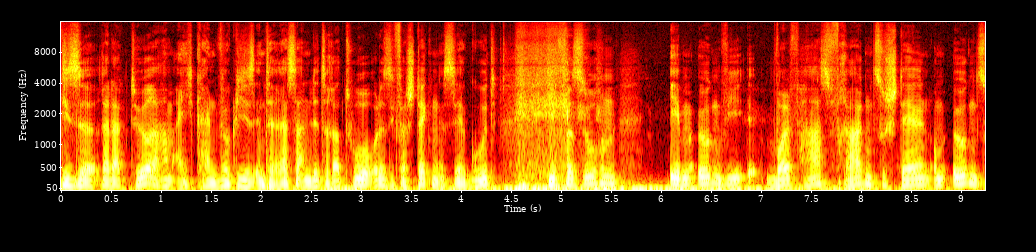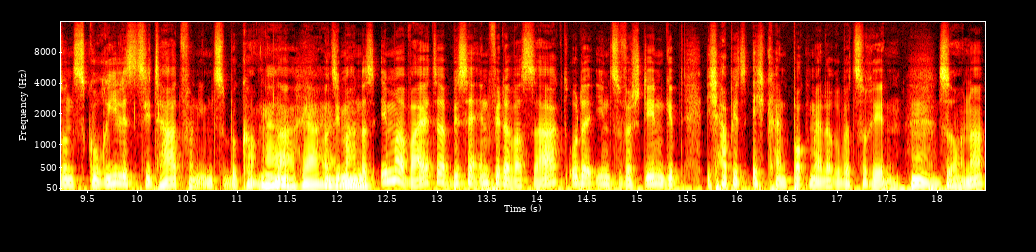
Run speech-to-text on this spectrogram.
diese Redakteure haben eigentlich kein wirkliches Interesse an Literatur oder sie verstecken es sehr gut. Die versuchen eben irgendwie Wolf Haas Fragen zu stellen, um irgend so ein skurriles Zitat von ihm zu bekommen. Ach, ne? ja, und sie ja, machen hm. das immer weiter, bis er entweder was sagt oder ihnen zu verstehen gibt, ich habe jetzt echt keinen Bock mehr darüber zu reden. Hm. So, ne?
